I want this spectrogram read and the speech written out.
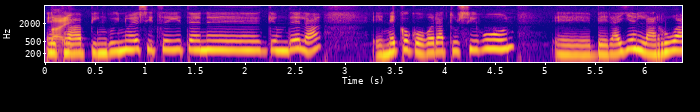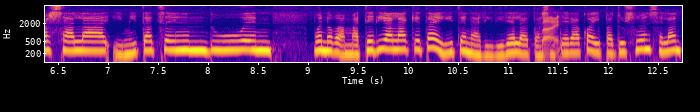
Eta Bai. pinguino ez hitz egiten e, geundela, eneko gogoratu zigun, e, beraien larrua sala imitatzen duen, bueno, ba, materialak eta egiten ari direla, eta Bai. esaterako aipatu zuen zelan,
